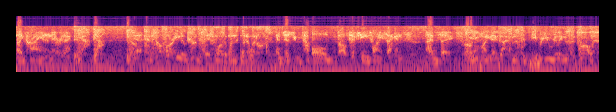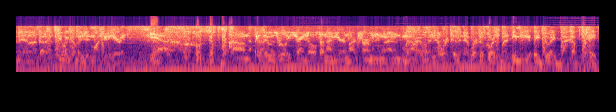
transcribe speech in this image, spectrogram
Like crying and everything. Yeah. Just a couple, about 15, 20 seconds, I'd say. Oh, you, you guys missed, you, really missed a call then, and I've got a feeling somebody didn't want you to hear it. Yeah. Um, because it was really strange. All of a sudden, I'm hearing Mark Furman when I'm. When All right, well, the network, the network, of course, went immediately to a backup tape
